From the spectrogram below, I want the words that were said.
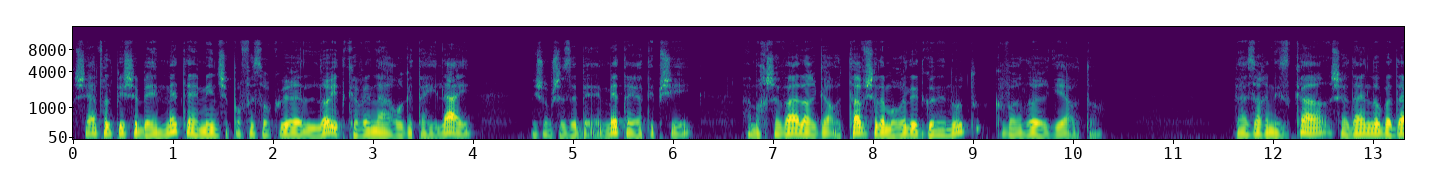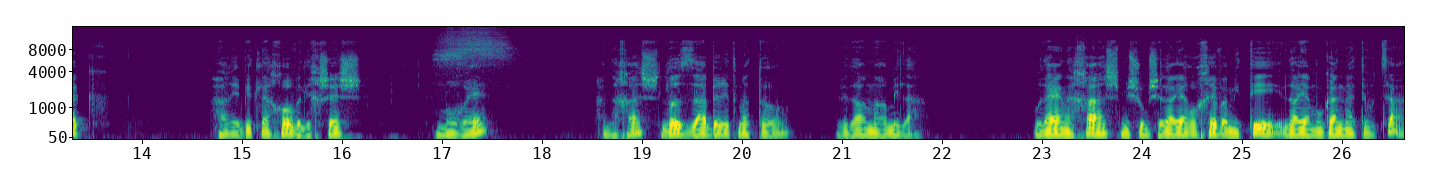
שאף על פי שבאמת האמין שפרופסור קווירל לא התכוון להרוג את ההילי, משום שזה באמת היה טיפשי, המחשבה על הרגעותיו של המורה להתגוננות כבר לא הרגיעה אותו. ואז הרי נזכר שעדיין לא בדק... הארי הביט לאחור ולחשש, מורה? הנחש לא זע ברתמתו ולא אמר מילה. אולי הנחש, משום שלא היה רוכב אמיתי, לא היה מוגן מהתאוצה,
